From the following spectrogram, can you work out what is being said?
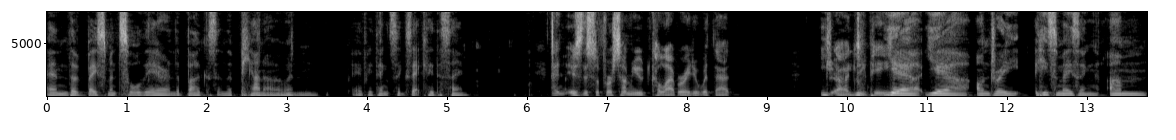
and the basement's all there, and the bugs, and the piano, and everything's exactly the same. And is this the first time you'd collaborated with that uh, DP? Yeah, yeah. Andrij, he's amazing. Um,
